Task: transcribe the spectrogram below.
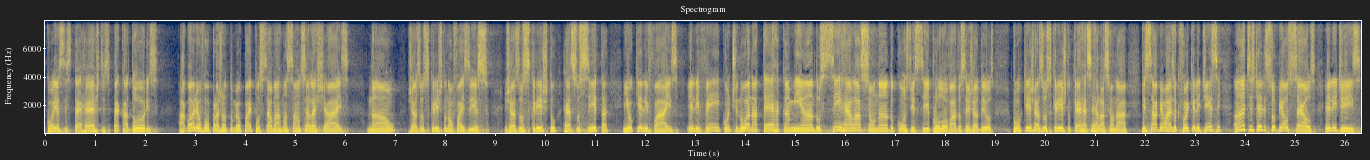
com esses terrestres, pecadores. Agora eu vou para junto do meu Pai para o céu nas mansões celestiais. Não, Jesus Cristo não faz isso. Jesus Cristo ressuscita e o que ele faz? Ele vem e continua na terra caminhando, se relacionando com os discípulos. Louvado seja Deus. Porque Jesus Cristo quer se relacionar. E sabe mais o que foi que ele disse? Antes de ele subir aos céus, ele diz:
